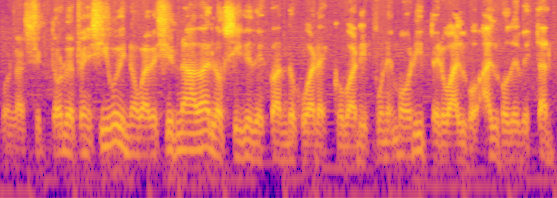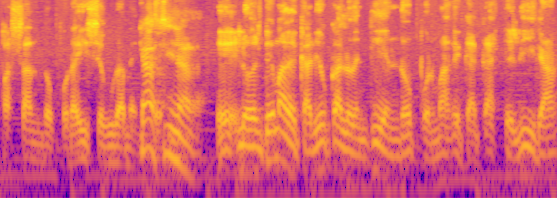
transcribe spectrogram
con el sector defensivo y no va a decir nada, lo sigue dejando jugar a Escobar y Funes Mori, pero algo, algo debe estar pasando por ahí seguramente. Casi nada. Eh, lo del tema de Carioca lo entiendo, por más de que acá esté Lira,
